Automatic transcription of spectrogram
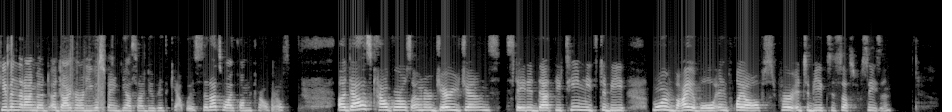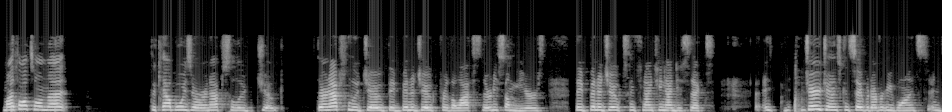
given that I'm a, a diehard Eagles fan, yes, I do hate the Cowboys. So that's why I call them the Cowgirls. Uh, Dallas Cowgirls owner Jerry Jones stated that the team needs to be more viable in playoffs for it to be a successful season. My thoughts on that the Cowboys are an absolute joke. They're an absolute joke. They've been a joke for the last 30 some years. They've been a joke since 1996. Jerry Jones can say whatever he wants, and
